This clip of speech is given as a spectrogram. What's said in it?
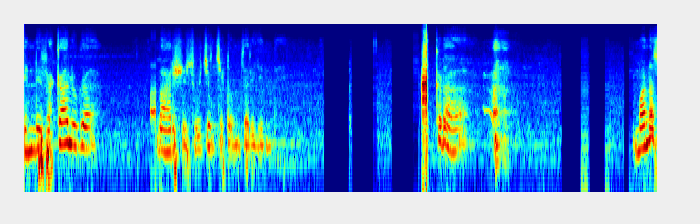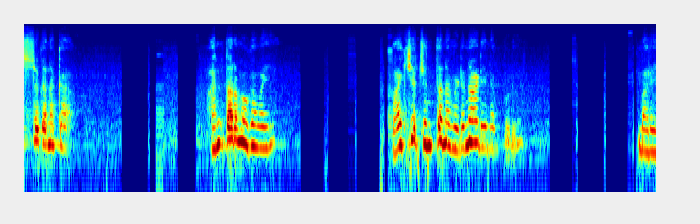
ఎన్ని రకాలుగా మహర్షి సూచించటం జరిగింది. ఇక్కడ మనస్సు గనక అంతర్ముఖమై వాక్య చింతన విడనాడినప్పుడు మరి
